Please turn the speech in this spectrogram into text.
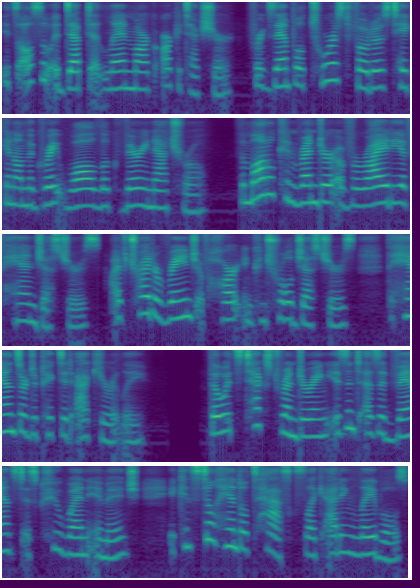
It's also adept at landmark architecture. For example, tourist photos taken on the Great Wall look very natural. The model can render a variety of hand gestures. I've tried a range of heart and control gestures. The hands are depicted accurately. Though its text rendering isn't as advanced as Qwen image, it can still handle tasks like adding labels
